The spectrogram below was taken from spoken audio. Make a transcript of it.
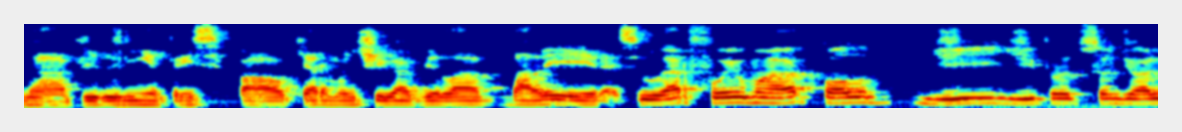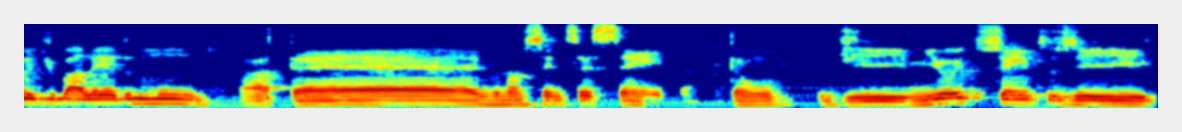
na vilinha principal, que era uma antiga vila baleeira. Esse lugar foi o maior polo de, de produção de óleo de baleia do mundo até 1960. Então, de 1800 e,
